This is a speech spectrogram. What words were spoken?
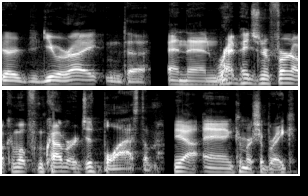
you were right." And uh, And then Rampage and Inferno come up from cover, and just blast him. Yeah, and commercial break.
